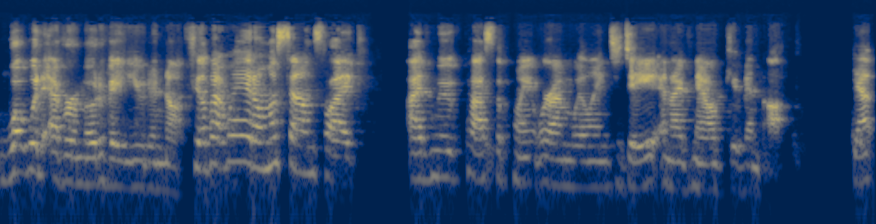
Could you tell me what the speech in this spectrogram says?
what would ever motivate you to not feel that way it almost sounds like i've moved past the point where i'm willing to date and i've now given up Yep.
